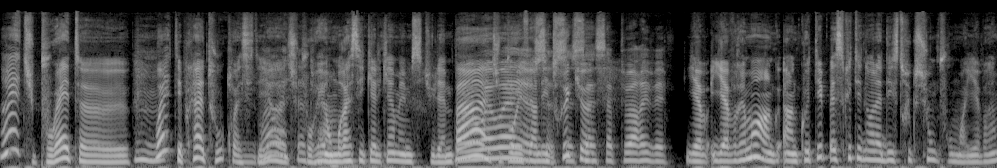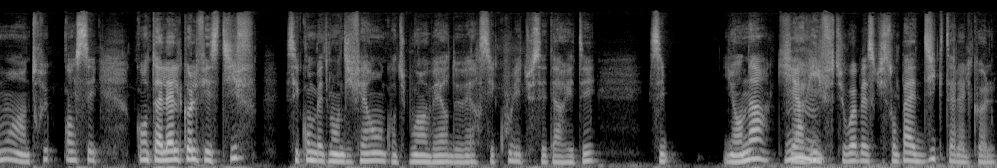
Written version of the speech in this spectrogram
Ouais, tu pourrais être. euh, Mhm. Ouais, t'es prêt à tout, quoi. C'est-à-dire, ouais, ouais, tu pourrais embrasser quelqu'un même si tu l'aimes pas. Tu pourrais faire des trucs. Ça, ça peut arriver. Il y a, y a vraiment un, un côté parce que tu es dans la destruction pour moi. Il y a vraiment un truc quand c'est quand t'as l'alcool festif, c'est complètement différent. Quand tu bois un verre, deux verres, c'est cool et tu sais t'arrêter. C'est il y en a qui Mhm. arrivent, tu vois, parce qu'ils sont pas addicts à l'alcool.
